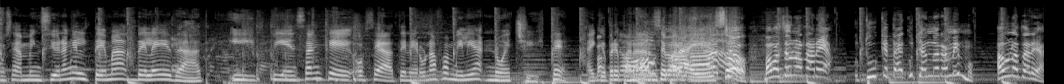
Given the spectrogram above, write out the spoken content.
O sea, mencionan el tema de la edad y piensan que, o sea, tener una familia no es chiste. Hay que prepararse No, para eso. Vamos a hacer una tarea. Tú que estás escuchando ahora mismo, haz una tarea.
